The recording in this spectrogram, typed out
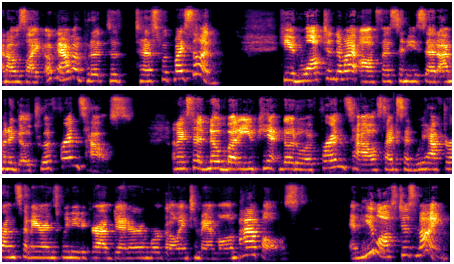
And I was like, okay, I'm going to put it to test with my son. He had walked into my office and he said, I'm going to go to a friend's house. And I said, no, buddy, you can't go to a friend's house. I said, we have to run some errands. We need to grab dinner and we're going to Mamaw and Papaw's. And he lost his mind.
